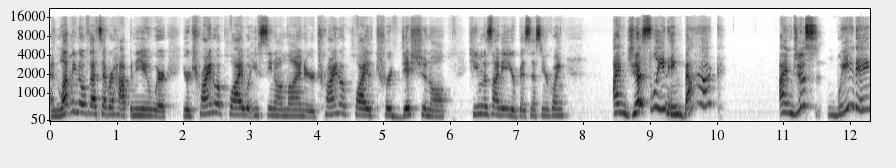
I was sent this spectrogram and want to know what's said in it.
And let me know if that's ever happened to you where you're trying to apply what you've seen online or you're trying to apply the traditional human design to your business and you're going, I'm just leaning back. I'm just waiting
